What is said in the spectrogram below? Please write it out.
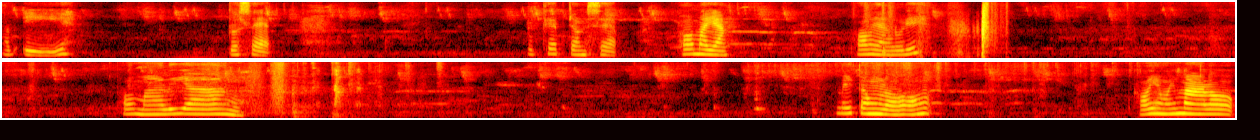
วัดเอตัวแสบลูกเทพจำแสบพ่อมายังพ่อมายังดูดิ พ่อมาหรือยัง ไม่ต้องร้อง เขายังไม่มาหรอก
